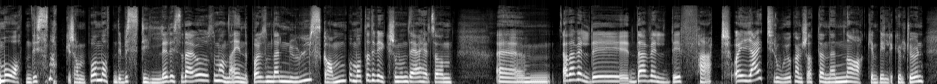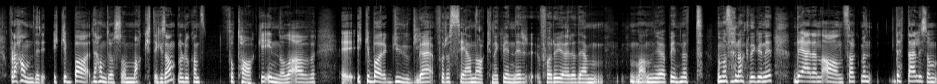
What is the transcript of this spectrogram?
Måten de snakker sammen på, måten de bestiller disse Det er jo, som han er inne på, liksom, det er null skam, på en måte. Det virker som om det er helt sånn Um, ja, det er, veldig, det er veldig fælt. Og jeg tror jo kanskje at denne nakenbildekulturen For det handler, ikke bare det handler også om makt, ikke sant? Når du kan få tak i innholdet av eh, Ikke bare google for å se nakne kvinner for å gjøre det man gjør på internett når man ser nakne kvinner. Det er en annen sak, men dette er liksom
